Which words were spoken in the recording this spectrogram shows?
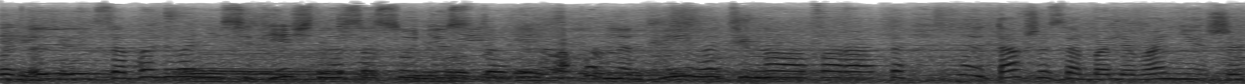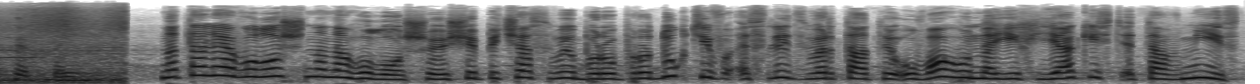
э, заболеваний сердечно-сосудистого, опорно-двигательного аппарата, ну и также заболеваний ЖКТ. Наталія Волошина наголошує, що під час вибору продуктів слід звертати увагу на їх якість та вміст.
